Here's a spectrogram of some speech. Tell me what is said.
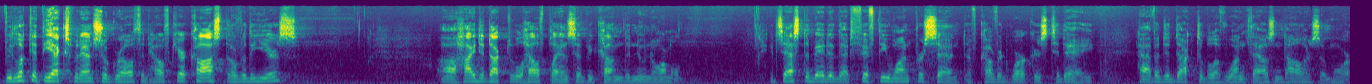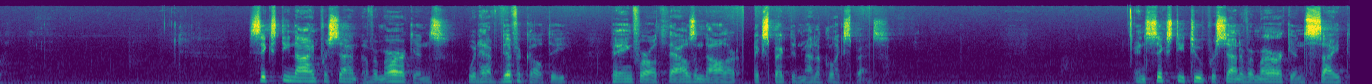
If we look at the exponential growth in healthcare costs over the years, uh, high deductible health plans have become the new normal. It's estimated that 51% of covered workers today have a deductible of $1,000 or more. 69% of Americans would have difficulty paying for a $1,000 expected medical expense. And 62% of Americans cite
